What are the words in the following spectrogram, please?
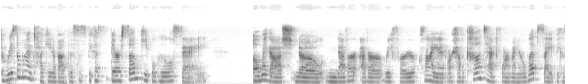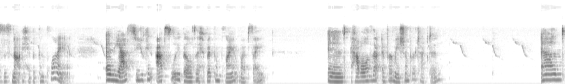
the reason why I'm talking about this is because there are some people who will say, oh my gosh, no, never ever refer your client or have a contact form on your website because it's not HIPAA compliant. And yes, you can absolutely build a HIPAA compliant website and have all of that information protected. And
